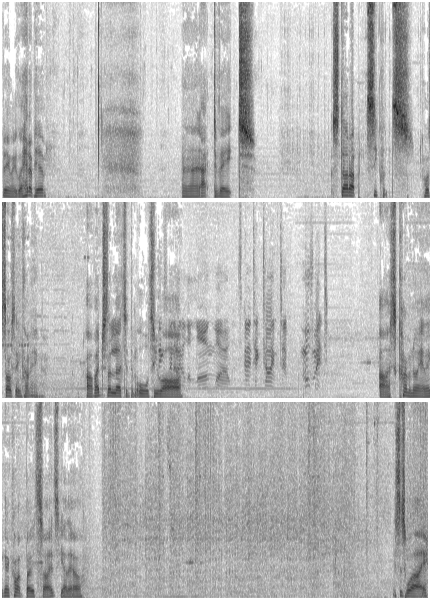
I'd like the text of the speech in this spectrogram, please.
But anyway, we've got to head up here and activate startup sequence. Hostiles incoming. Oh, have I just alerted them all to our Ah, it's kind of annoying. Are they going to come up both sides? Yeah, they are. This is why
